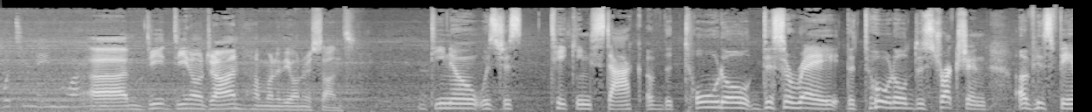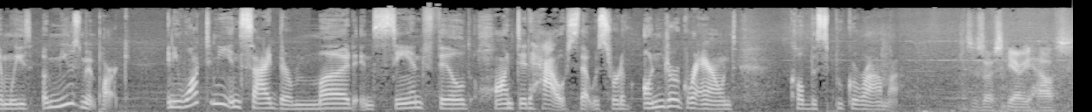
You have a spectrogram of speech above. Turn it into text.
What's your name? Who are you? Uh, I'm D- Dino John. I'm one of the owner's sons. Dino was just taking stock of the total disarray, the total destruction of his family's amusement park. And he walked me inside their mud and sand filled haunted house that was sort of underground called the Spook-A-Rama. This is our scary house.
